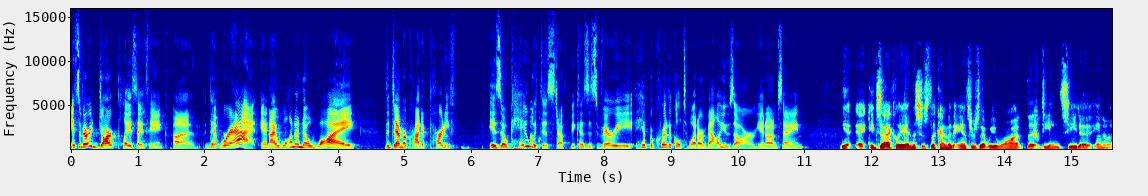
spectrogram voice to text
it's a very dark place, I think, uh, that we're at. And I want to know why the Democratic Party is okay with this stuff because it's very hypocritical to what our values are. You know what I'm saying? Yeah, exactly. And this is the kind of the answers that we want the DNC to, you know,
